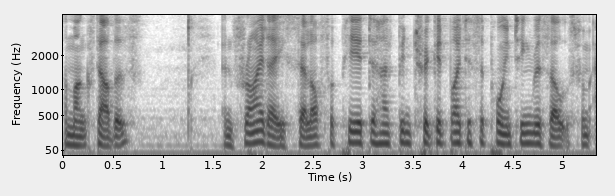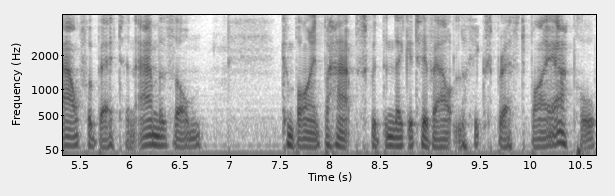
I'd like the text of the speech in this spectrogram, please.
amongst others, and Friday's sell off appeared to have been triggered by disappointing results from Alphabet and Amazon, combined perhaps with the negative outlook expressed by Apple.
